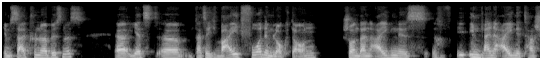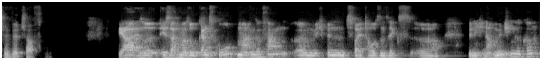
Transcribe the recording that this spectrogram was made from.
im Sidepreneur-Business äh, jetzt äh, tatsächlich weit vor dem Lockdown schon dein eigenes, in deine eigene Tasche wirtschaften? Ja, also ich sag mal so ganz grob mal angefangen. Ähm, ich bin 2006 äh, bin ich nach München gekommen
